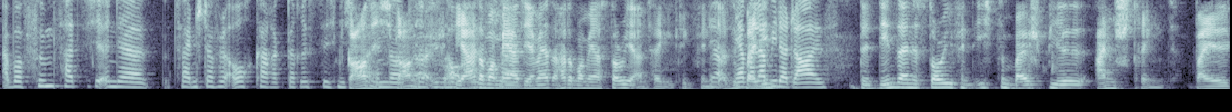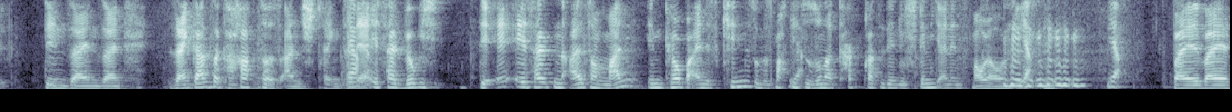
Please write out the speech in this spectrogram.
Aber 5 hat sich in der zweiten Staffel auch charakteristisch nicht gar nicht, verändert. gar Das nicht. Der hat aber mehr, der mehr, hat aber mehr Story-Anteil gekriegt, finde ich. Ja. Also ja, bei weil er dem- wieder da ist. den den seine Story finde ich zum Beispiel anstrengend, weil den sein, sein, sein ganzer Charakter ist anstrengend. Ja. Er ist halt wirklich, der, er ist halt ein alter Mann im Körper eines Kindes und das macht ihn Ja. zu so einer Kackpratze, den du ständig einen ins Maul hauen willst. Ja. Weil, weil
